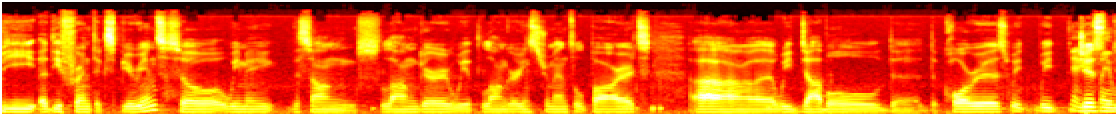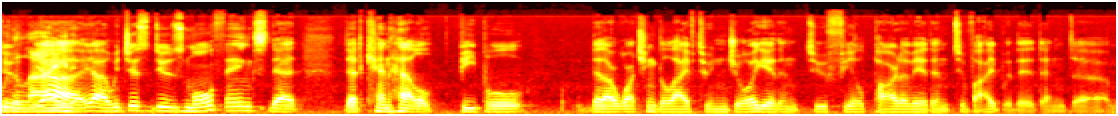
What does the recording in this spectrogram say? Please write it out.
be a different experience. So we make the songs longer with longer instrumental parts. Uh, we double the the chorus. We we Yeah, just do with the light. yeah yeah we just do small things that that can help people that are watching the live to enjoy it and to feel part of it and to vibe with it and um,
